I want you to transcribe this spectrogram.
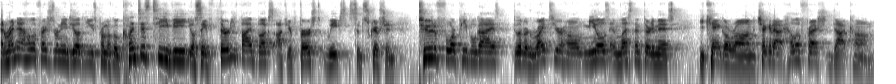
And right now, HelloFresh is running a deal if you use promo code CLINTUSTV, you'll save 35 bucks off your first week's subscription. Two to four people, guys, delivered right to your home, meals in less than 30 minutes. You can't go wrong. Check it out, HelloFresh.com.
